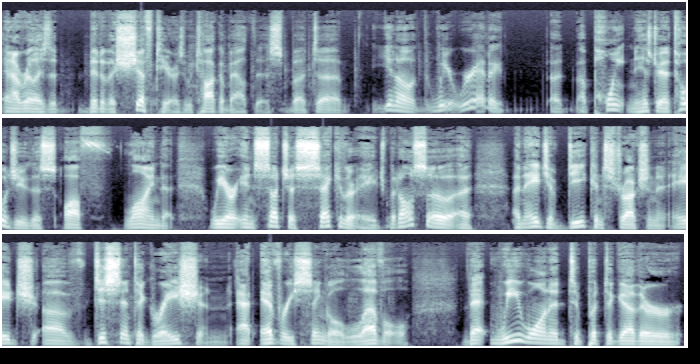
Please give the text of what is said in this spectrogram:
and I realize a bit of a shift here as we talk about this, but uh, you know we're we're at a, a, a point in history. I told you this offline that we are in such a secular age, but also a, an age of deconstruction, an age of disintegration at every single level. That we wanted to put together,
